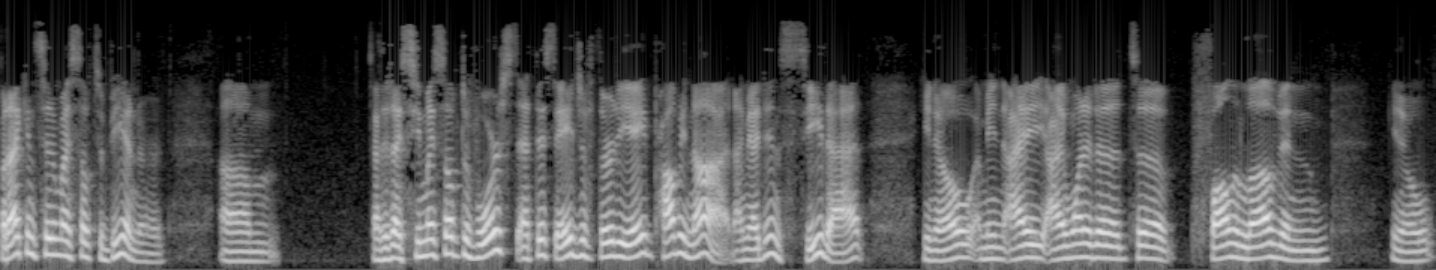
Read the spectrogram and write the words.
But I consider myself to be a nerd. Um, did I see myself divorced at this age of 38? Probably not. I mean, I didn't see that. You know, I mean, I I wanted to to fall in love and you know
